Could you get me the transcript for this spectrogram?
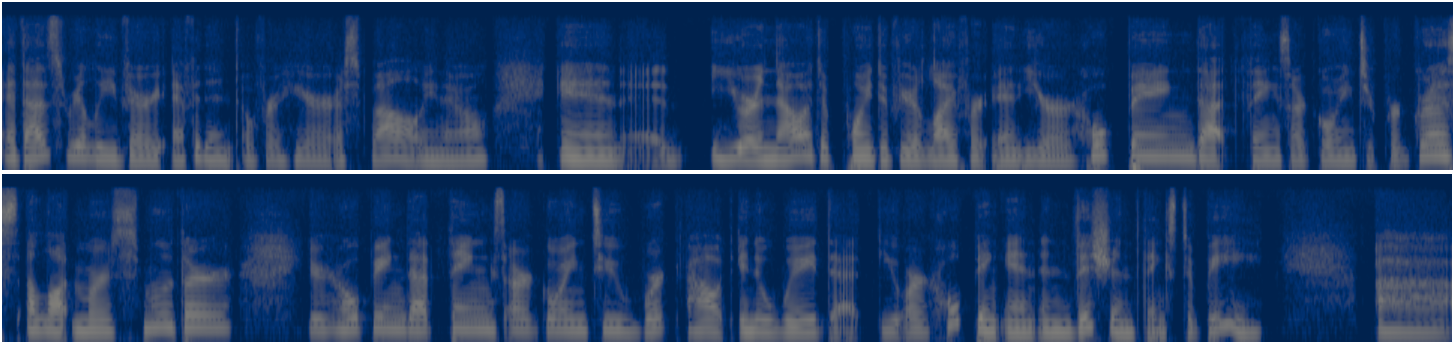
and that's really very evident over here as well you know? And uh, you're now at the point of your life where uh, you're hoping that things are going to progress a lot more smoother. You're hoping that things are going to work out in a way that you are hoping and envision things to be. Uh,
